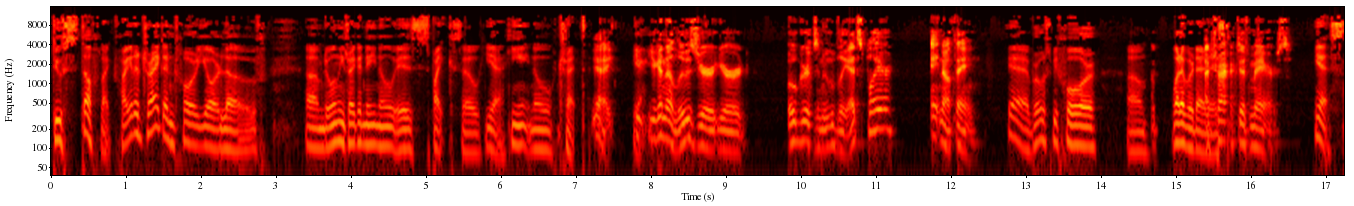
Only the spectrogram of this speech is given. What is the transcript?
do stuff like fight a dragon for your love. Um, the only dragon they know is Spike, so yeah, he ain't no threat. Yeah, yeah. you're gonna lose your, your Ogres and Oubliettes player? Ain't no thing. Yeah, bros before, um, whatever that Attractive is. Attractive mares. Yes.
